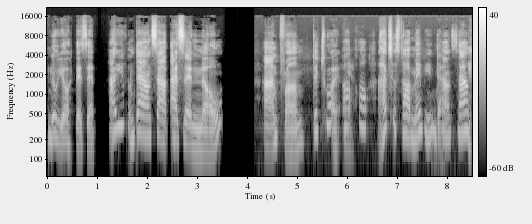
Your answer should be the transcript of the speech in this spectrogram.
New York, they said, are you from down south? I said, no, I'm from Detroit. Oh, Yeah. oh, I just thought maybe you down south,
